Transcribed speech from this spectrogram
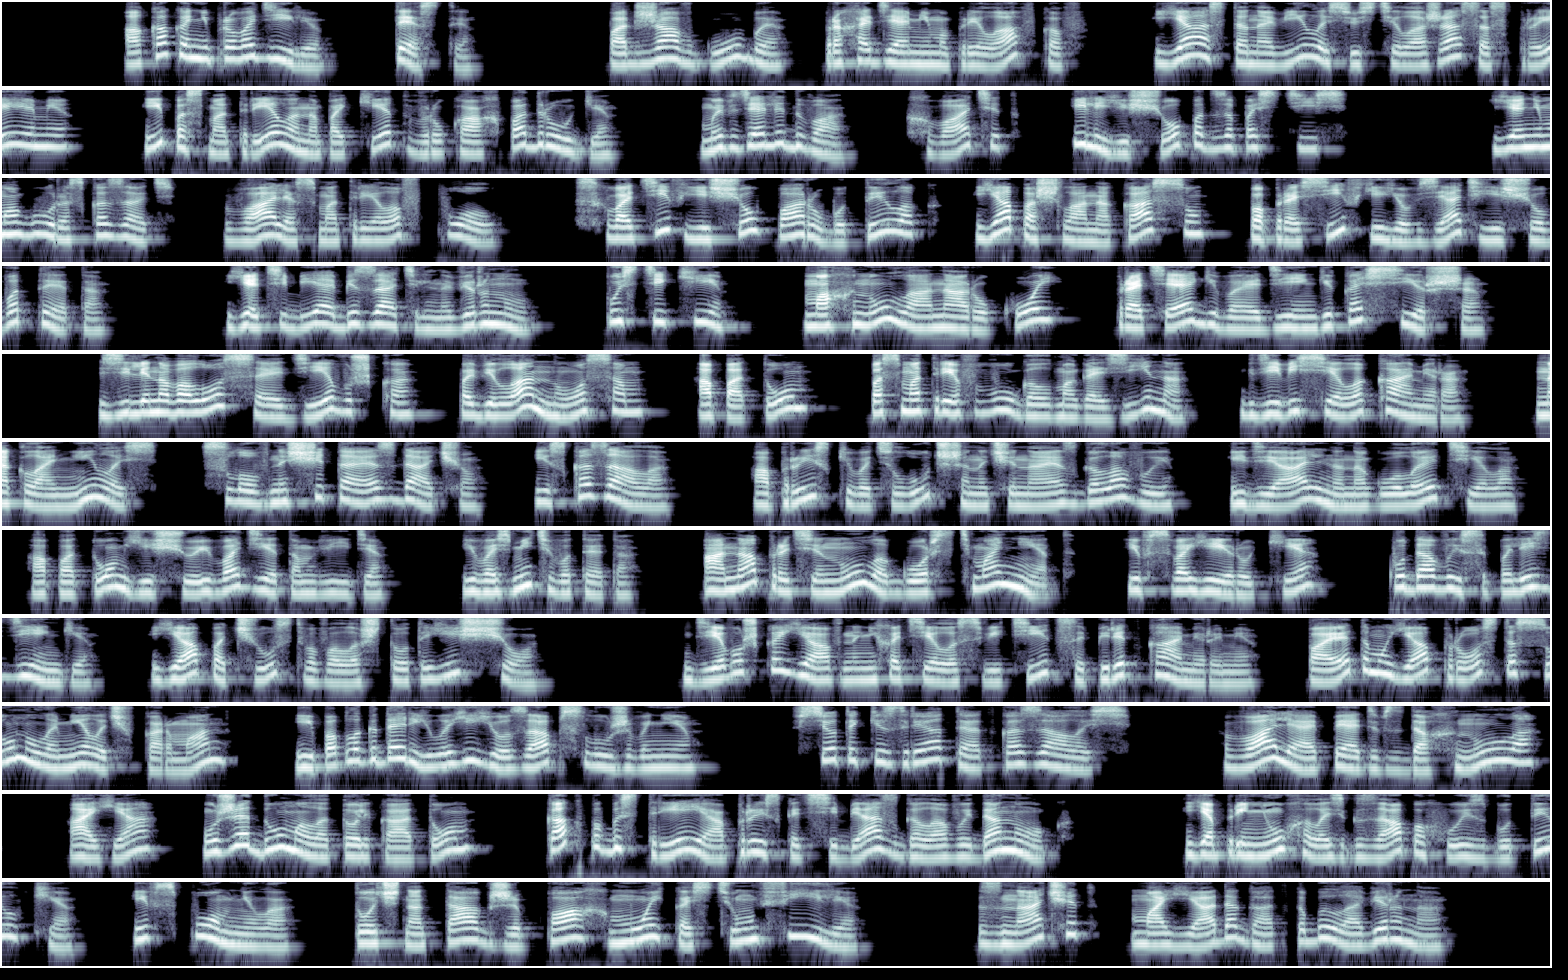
А как они проводили тесты? Поджав губы, проходя мимо прилавков, я остановилась у стеллажа со спреями и посмотрела на пакет в руках подруги. Мы взяли два. Хватит или еще подзапастись? Я не могу рассказать. Валя смотрела в пол. Схватив еще пару бутылок, я пошла на кассу, попросив ее взять еще вот это. «Я тебе обязательно верну. Пустяки!» Махнула она рукой, протягивая деньги кассирше. Зеленоволосая девушка повела носом, а потом, посмотрев в угол магазина, где висела камера, наклонилась словно считая сдачу, и сказала, опрыскивать лучше, начиная с головы, идеально на голое тело, а потом еще и в одетом виде. И возьмите вот это. Она протянула горсть монет, и в своей руке, куда высыпались деньги, я почувствовала что-то еще. Девушка явно не хотела светиться перед камерами, Поэтому я просто сунула мелочь в карман и поблагодарила ее за обслуживание. «Все-таки зря ты отказалась». Валя опять вздохнула, а я уже думала только о том, как побыстрее опрыскать себя с головы до ног. Я принюхалась к запаху из бутылки и вспомнила, точно так же пах мой костюм Фили. Значит, Моя догадка была верна.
